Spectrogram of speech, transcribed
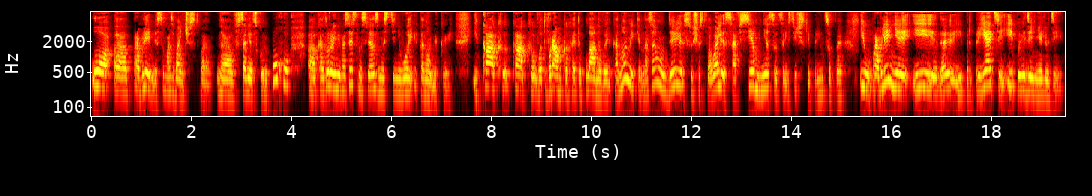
о э, проблеме самозванчества э, в советскую эпоху, э, которая непосредственно связана с теневой экономикой. И как, как вот в рамках этой плановой экономики на самом деле существовали совсем не социалистические принципы и управления, и, да, и предприятий, и поведения людей.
